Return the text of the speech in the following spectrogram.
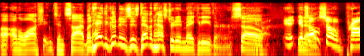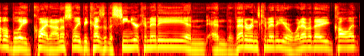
uh, on the Washington side. But hey, the good news is Devin Hester didn't make it either. So yeah. it, it's know. also probably, quite honestly, because of the senior committee and and the veterans committee or whatever they call it.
